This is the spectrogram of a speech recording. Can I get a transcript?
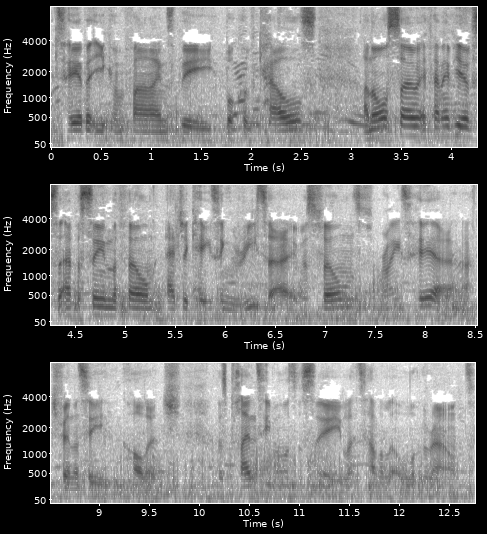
It's here that you can find the Book of Kells. And also, if any of you have ever seen the film Educating Rita, it was filmed right here at Trinity College. There's plenty more to see. Let's have a little look around.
